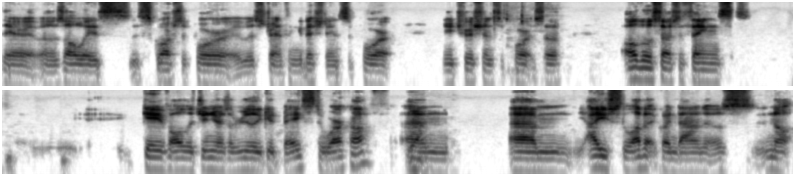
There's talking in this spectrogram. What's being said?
there. It was always the squash support, it was strength and conditioning support, nutrition support. So all those sorts of things gave all the juniors a really good base to work off. Yeah. And um, I used to love it going down. It was not.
